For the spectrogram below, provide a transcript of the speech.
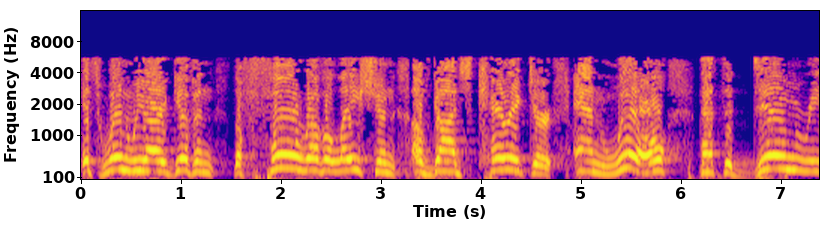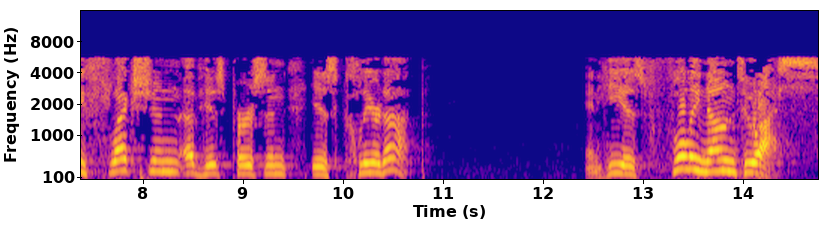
It's when we are given the full revelation of God's character and will that the dim reflection of His person is cleared up. And He is fully known to us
